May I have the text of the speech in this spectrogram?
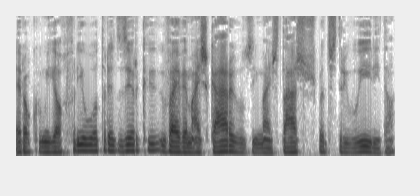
era o que o Miguel referia, o outro é dizer que vai haver mais cargos e mais taxas para distribuir e tal.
